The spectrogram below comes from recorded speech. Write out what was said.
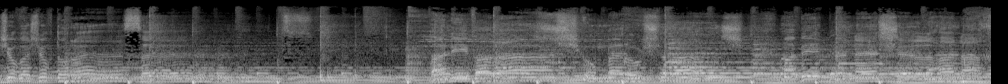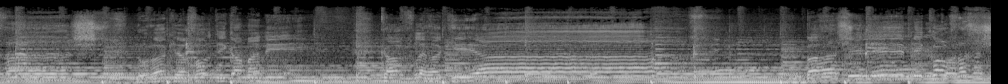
שוב ושוב דורסת. אני ברש ומרושרש, מביט בנשל הנחש, לו רק יכולתי גם אני כך להגיע בהשילים בלי כל חשש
